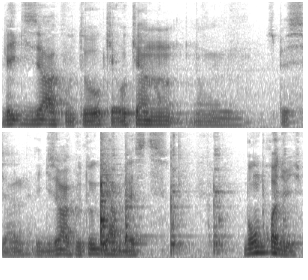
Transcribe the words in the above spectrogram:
l'aiguiseur à couteau, qui a aucun nom euh, spécial. Aiguiseur à couteau Gearbest. Bon produit.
